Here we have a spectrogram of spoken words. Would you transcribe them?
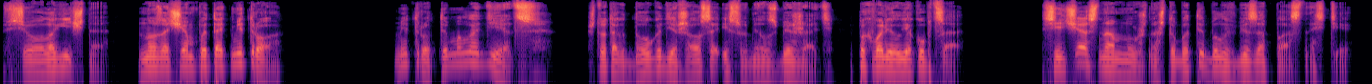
Все логично. Но зачем пытать метро? Метро, ты молодец, что так долго держался и сумел сбежать. Похвалил я купца. Сейчас нам нужно, чтобы ты был в безопасности.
